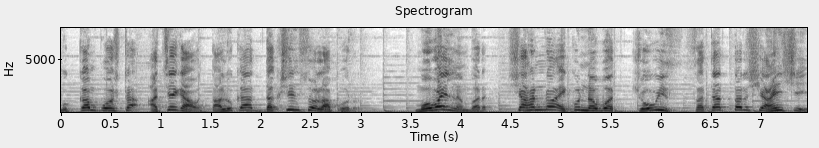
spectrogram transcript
मुक्काम पोस्ट आचेगाव तालुका दक्षिण सोलापूर. मोबाईल नंबर शहाण्णव एकोणनव्वद चोवीस सत्याहत्तर शहाऐंशी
